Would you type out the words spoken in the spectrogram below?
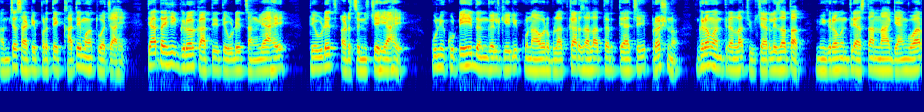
आमच्यासाठी प्रत्येक खाते महत्त्वाचे आहे. त्यातही ग्रह खाते तेवढे चांगले आहे तेवढेच अडचणीचेही आहे. कुणी कुठेही दंगल केली कुणावर बलात्कार झाला तर त्याचे प्रश्न गृहमंत्र्यांनाच विचारले जातात. मी गृहमंत्री असताना गँगवार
